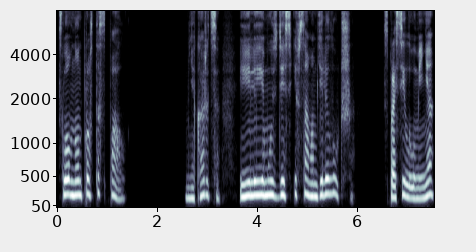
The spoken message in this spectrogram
словно он просто спал. Мне кажется, или ему здесь и в самом деле лучше? Спросила у меня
